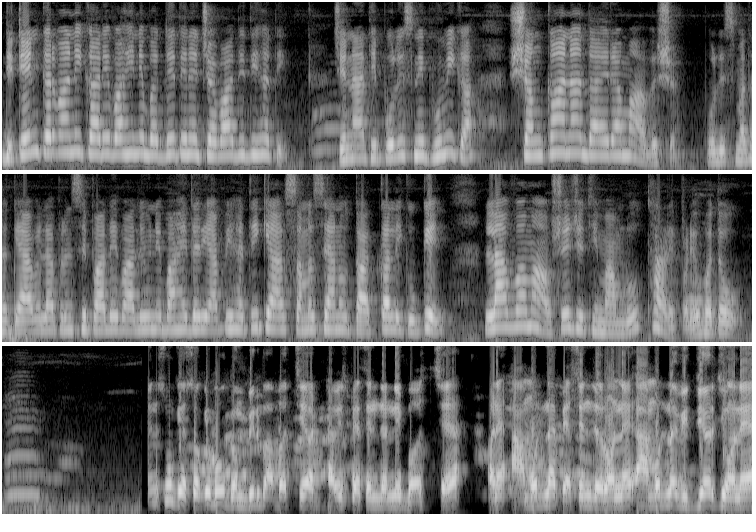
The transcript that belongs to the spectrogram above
ડિટેન કરવાની કાર્યવાહીને બદલે તેને જવા દીધી હતી, જેનાથી પોલીસની ભૂમિકા શંકાના દાયરામાં આવે છે. પોલીસ મથકે આવેલા પ્રિન્સિપાલે વાલીઓને બાહેધરી આપી હતી કે આ સમસ્યાનો તાત્કાલિક ઉકેલ લાવવામાં આવશે, જેથી મામલો થાળે પડ્યો હતો. શું કહેશો કે બહુ ગંભીર બાબત છે? અઠ્ઠાવીસ પેસેન્જરની બસ છે અને આમોદના પેસેન્જરોને, આમોદના વિદ્યાર્થીઓને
